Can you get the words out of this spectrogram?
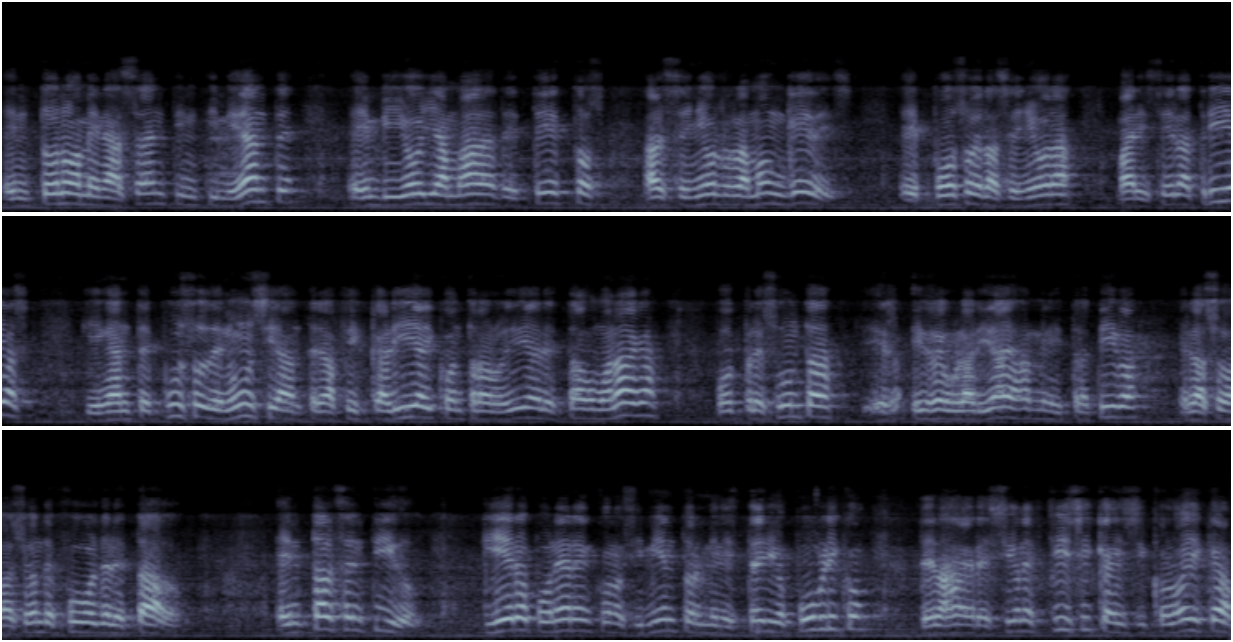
en tono amenazante e intimidante, envió llamadas de textos al señor Ramón Guedes, esposo de la señora Marisela Trías, quien antepuso denuncia ante la Fiscalía y Contraloría del Estado de Monagas por presuntas ir- irregularidades administrativas en la Asociación de Fútbol del Estado. En tal sentido, quiero poner en conocimiento al Ministerio Público de las agresiones físicas y psicológicas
